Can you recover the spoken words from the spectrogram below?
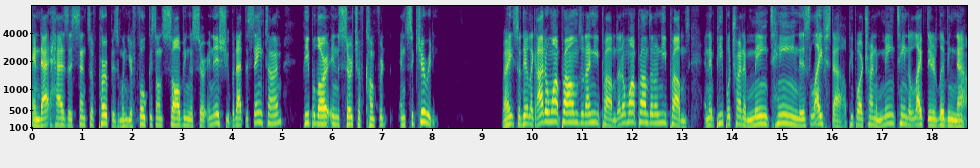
and that has a sense of purpose when you're focused on solving a certain issue. But at the same time, people are in search of comfort and security. Right? So they're like, I don't want problems when I need problems. I don't want problems, I don't need problems. And then people try to maintain this lifestyle. People are trying to maintain the life they're living now,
